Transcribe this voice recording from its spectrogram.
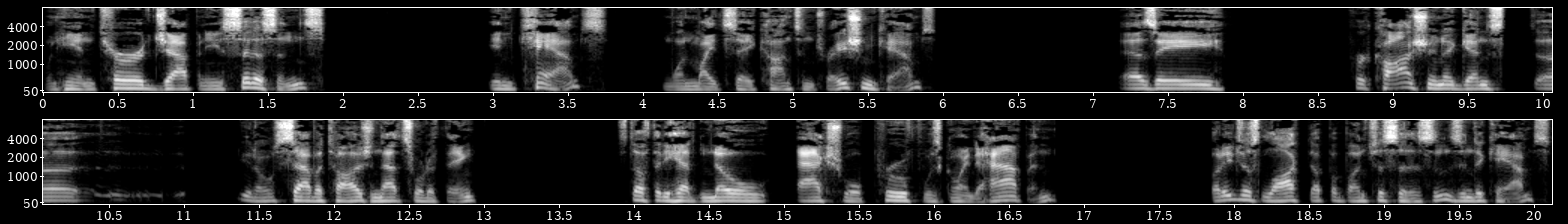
When he interred Japanese citizens in camps, one might say concentration camps, as a precaution against, uh, you know, sabotage and that sort of thing. Stuff that he had no actual proof was going to happen. But he just locked up a bunch of citizens into camps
